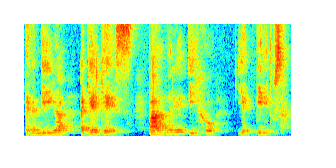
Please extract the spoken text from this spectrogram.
les bendiga aquel que es Padre, Hijo y Espíritu Santo.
